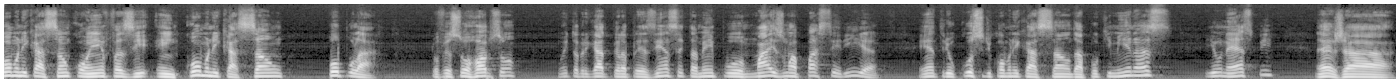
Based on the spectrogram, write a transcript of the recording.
comunicação com ênfase em comunicação popular. Professor Robson, muito obrigado pela presença e também por mais uma parceria entre o curso de comunicação da PUC Minas e o Nesp. Né, já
